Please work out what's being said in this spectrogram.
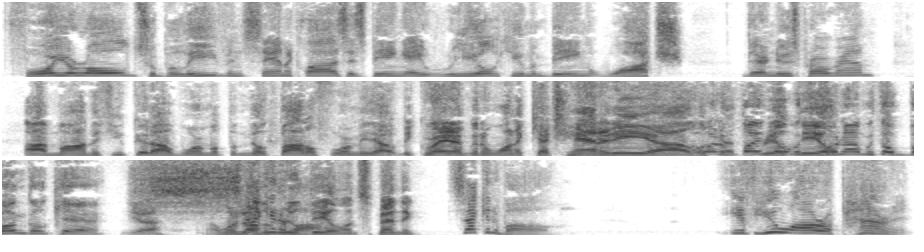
four year olds who believe in Santa Claus as being a real human being watch their news program? Uh, Mom, if you could uh, warm up a milk bottle for me, that would be great. I'm going to want to catch Hannity, uh, look at the real deal. on with Obungle Care. Yeah, I want to know the real all- deal on spending. Second of all, if you are a parent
